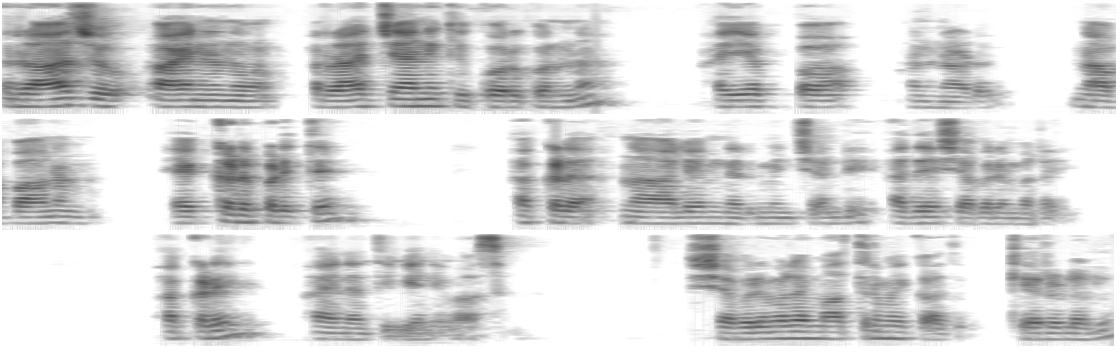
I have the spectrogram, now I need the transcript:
రాజు ఆయనను రాజ్యానికి కోరుకున్న అయ్యప్ప అన్నాడు. నా బాణం ఎక్కడ పడితే అక్కడ నా ఆలయం నిర్మించండి అదే శబరిమలై. అక్కడే ఆయన దివ్య నివాసం. శబరిమల మాత్రమే కాదు కేరళలో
